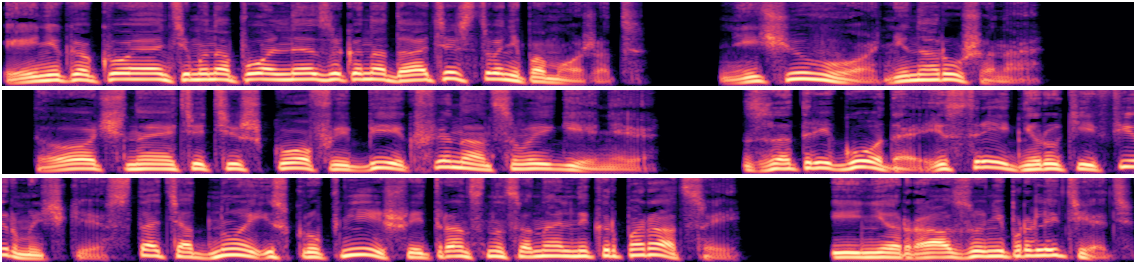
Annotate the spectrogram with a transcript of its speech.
И никакое антимонопольное законодательство не поможет. Ничего не нарушено. Точно эти Тишков и Биг — финансовые гении. За три года из средней руки фирмочки стать одной из крупнейшей транснациональной корпораций. И ни разу не пролететь.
